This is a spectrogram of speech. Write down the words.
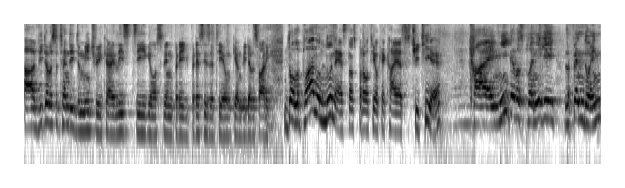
Uh, vi devas attendi Dimitri, kaj li sciigos vin pri precize tion, kion vi devas fari. Do, la plano nun estas pro tio, ke kaj estas ĉi tie. kai mi devas plenigi la fendoin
